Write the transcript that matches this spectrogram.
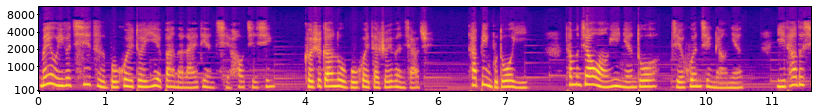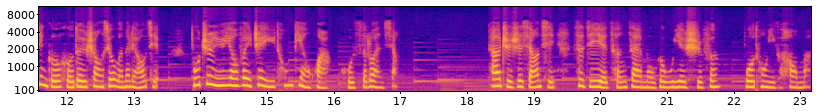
没有一个妻子不会对夜半的来电起好奇心，可是甘露不会再追问下去。他并不多疑。他们交往一年多，结婚近两年。以他的性格和对尚修文的了解，不至于要为这一通电话胡思乱想。他只是想起自己也曾在某个午夜时分拨通一个号码，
